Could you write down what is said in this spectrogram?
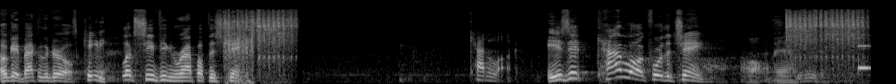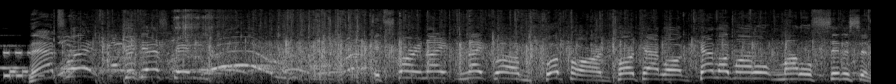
Okay, back to the girls. Katie, let's see if you can wrap up this chain. Catalog. Is it catalog for the chain? Oh, oh man. That's right. Good guess, Katie. It's Starry Night, Nightclub, Club Card, Card Catalog, Catalog Model, Model Citizen.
